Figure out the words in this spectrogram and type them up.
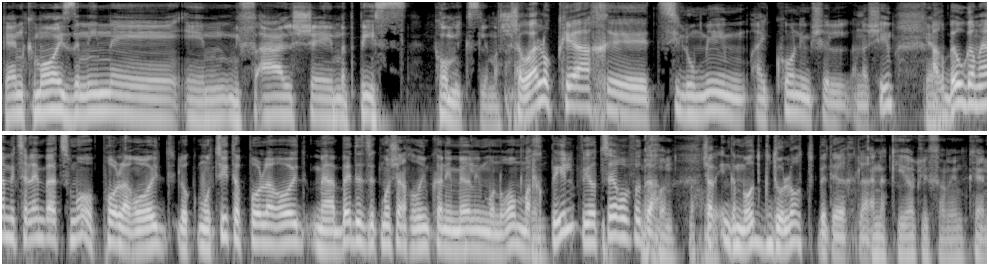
כן? כמו איזה מין אה, אה, מפעל שמדפיס קומיקס, למשל. עכשיו, הוא היה לוקח אה, צילומים אייקונים של אנשים, כן. הרבה הוא גם היה מצלם בעצמו, פולרויד, לא- מוציא את הפולרויד, מאבד את זה כמו שאנחנו רואים כאן עם מרלין מונרו, מכפיל ויוצר עבודה. נכון, נכון. עכשיו, הן גם מאוד גדולות בדרך כלל. ענקיות לפעמים, כן.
